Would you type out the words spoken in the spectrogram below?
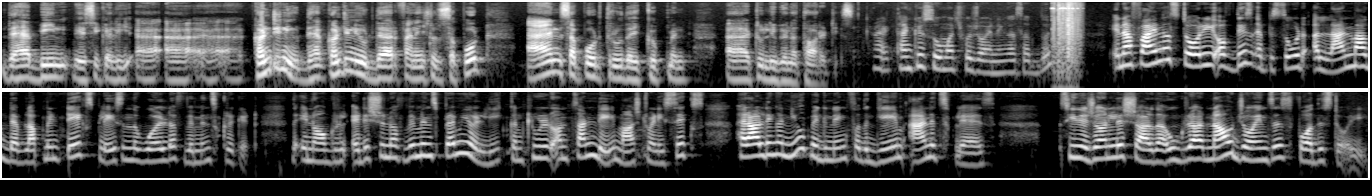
they have been basically uh, uh, uh continued, they have continued their financial support and support through the equipment uh, to Libyan authorities. Right. Thank you so much for joining us, Abdul. In our final story of this episode, a landmark development takes place in the world of women's cricket. The inaugural edition of Women's Premier League concluded on Sunday, March 26, heralding a new beginning for the game and its players senior journalist Sharda Ugra now joins us for this story.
